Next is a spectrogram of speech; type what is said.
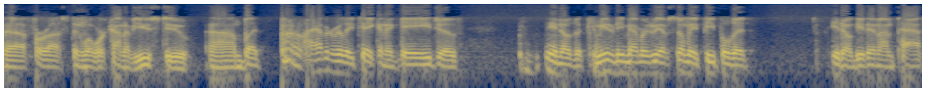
uh, for us than what we're kind of used to. Um, but I haven't really taken a gauge of you know the community members. We have so many people that you know get in on pass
